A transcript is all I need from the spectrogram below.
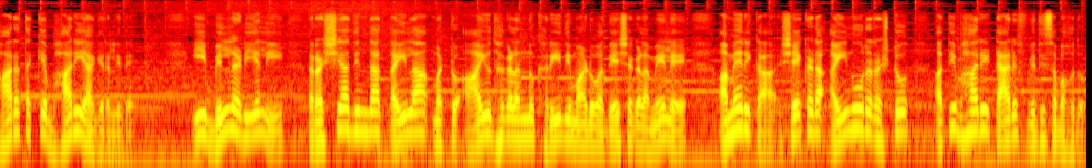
ಭಾರತಕ್ಕೆ ಭಾರಿಯಾಗಿರಲಿದೆ. ಈ ಬಿಲ್ ಅಡಿಯಲ್ಲಿ ರಷ್ಯಾದಿಂದ ತೈಲ ಮತ್ತು ಆಯುಧಗಳನ್ನು ಖರೀದಿ ಮಾಡುವ ದೇಶಗಳ ಮೇಲೆ ಅಮೆರಿಕ ಶೇಕಡ ಐನೂರರಷ್ಟು ಅತಿಭಾರಿ ಟ್ಯಾರಿಫ್ ವಿಧಿಸಬಹುದು.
